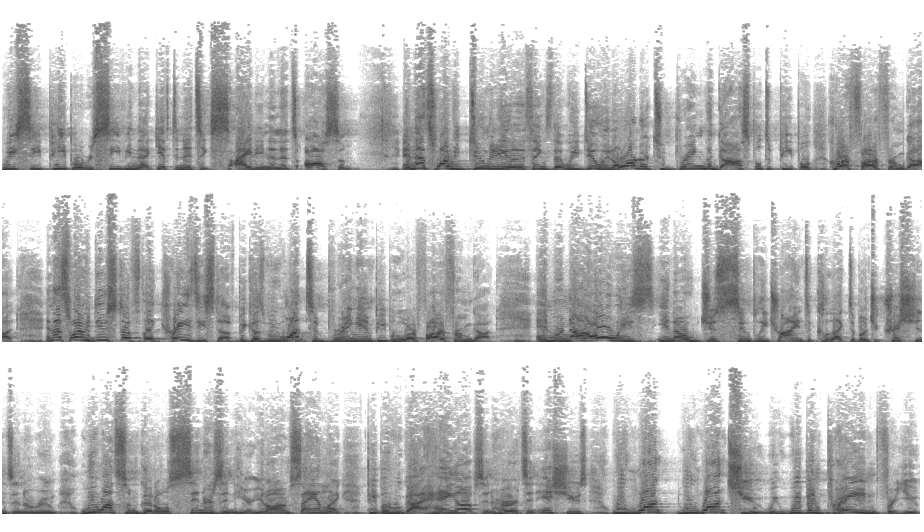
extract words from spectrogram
we see people receiving that gift, and it's exciting and it's awesome. And that's why we do many of the things that we do in order to bring the gospel to people who are far from God. And that's why we do stuff like crazy stuff, because we want to bring in people who are far from God. And we're not always, you know, just simply trying to collect a bunch of Christians in a room. We want some good old sinners in here. You know what I'm saying? Like people who got hang-ups and hurts and issues. We want, we want you. We, we've been praying for you.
